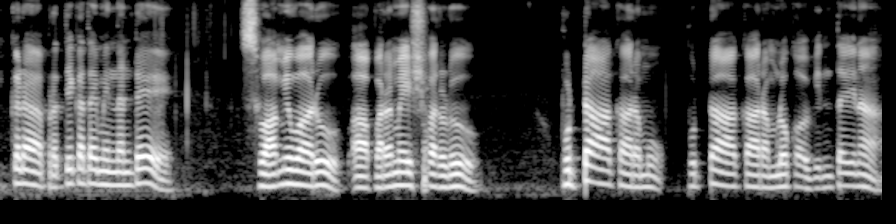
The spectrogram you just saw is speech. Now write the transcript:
ఇక్కడ ప్రత్యేకత ఏమిందంటే స్వామివారు ఆ పరమేశ్వరుడు పుట్ట ఆకారము పుట్ట ఆకారంలో ఒక వింతైన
